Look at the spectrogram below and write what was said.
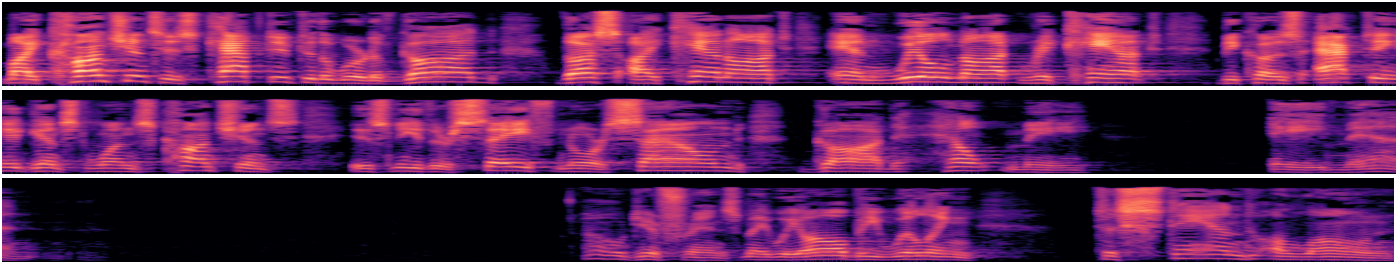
My conscience is captive to the Word of God. Thus I cannot and will not recant because acting against one's conscience is neither safe nor sound. God help me. Amen. Oh, dear friends, may we all be willing to stand alone,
